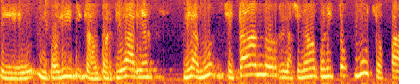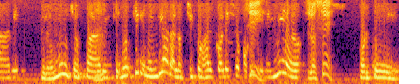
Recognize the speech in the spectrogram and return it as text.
y políticas o partidarias Mira, se está dando relacionado con esto muchos padres, pero muchos padres que no quieren enviar a los chicos al colegio porque tienen miedo. Lo sé. Porque,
